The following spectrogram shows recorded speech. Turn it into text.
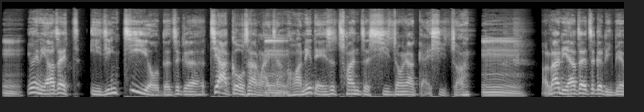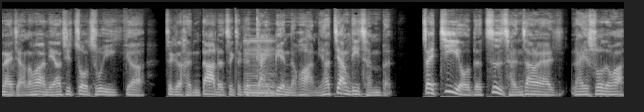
嗯，因为你要在已经既有的这个架构上来讲的话，你等于是穿着西装要改西装。嗯，好，那你要在这个里面来讲的话，你要去做出一个这个很大的这个这个改变的话，你要降低成本。在既有的制程上来来说的话，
